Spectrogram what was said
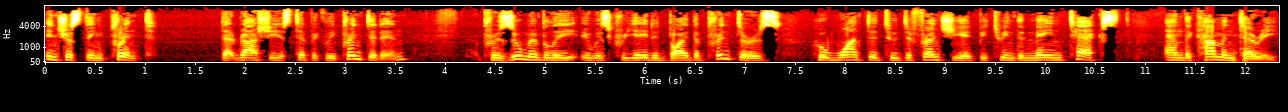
interesting print that Rashi is typically printed in, presumably it was created by the printers who wanted to differentiate between the main text and the commentary,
